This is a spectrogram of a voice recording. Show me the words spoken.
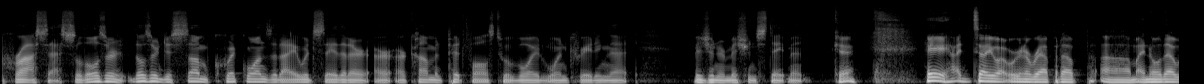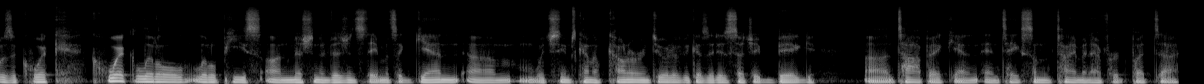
process. So those are those are just some quick ones that I would say that are, are, are common pitfalls to avoid when creating that vision or mission statement. Okay. Hey, I tell you what, we're gonna wrap it up. Um, I know that was a quick, quick little little piece on mission and vision statements again, um, which seems kind of counterintuitive because it is such a big uh, topic and and takes some time and effort. But uh,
